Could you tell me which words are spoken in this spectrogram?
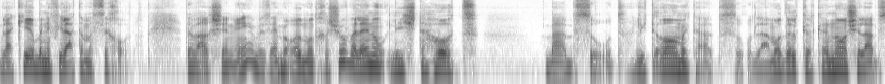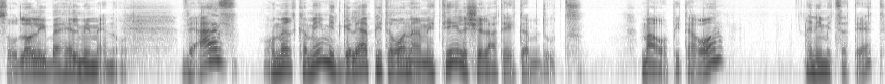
להכיר בנפילת המסכות. דבר שני, וזה מאוד מאוד חשוב, עלינו להשתהות באבסורד, לטעום את האבסורד, לעמוד על קלקנו של האבסורד, לא להיבהל ממנו. ואז, אומר קמי, מתגלה הפתרון האמיתי לשאלת ההתאבדות. מהו הפתרון? אני מצטט,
